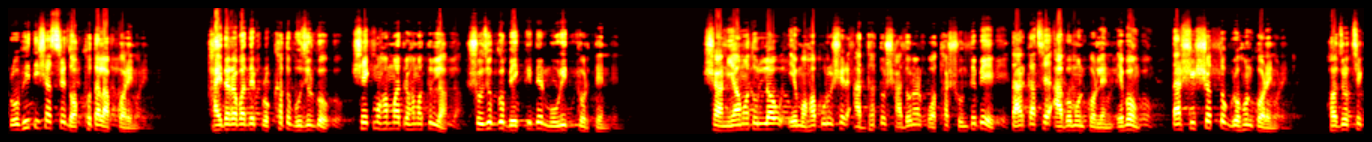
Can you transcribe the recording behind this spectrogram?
প্রভৃতি শাস্ত্রে দক্ষতা লাভ করেন। হায়দ্রাবাদের প্রখ্যাত বুজুর্গ শেখ মোহাম্মদ রহমতুল্লাহ সুযোগ্য ব্যক্তিদের মুরিদ করতেন। শাহ নিয়ামতুল্লাহ এ মহাপুরুষের আধ্যাত্ম সাধনার কথা শুনতে পেয়ে তার কাছে আগমন করলেন এবং তার শিষ্যত্ব গ্রহণ করেন। হজরত শেখ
